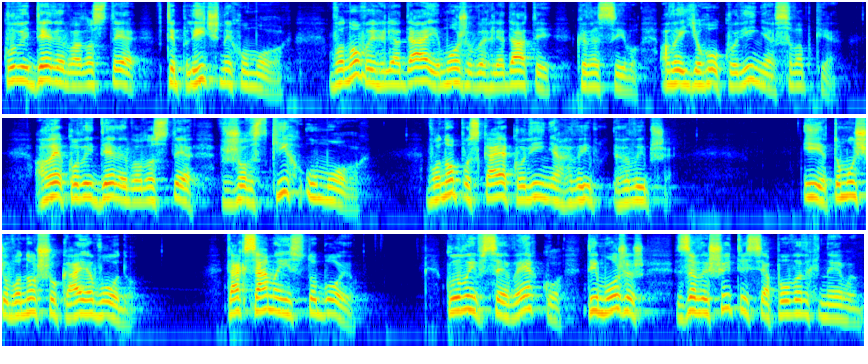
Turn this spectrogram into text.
коли дерево росте в теплічних умовах, воно виглядає, може виглядати красиво, але його коріння слабке. Але коли дерево росте в жорстких умовах, воно пускає коріння глиб, глибше. І тому що воно шукає воду. Так само і з тобою. Коли все легко, ти можеш залишитися поверхневим.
